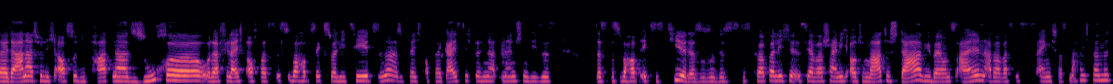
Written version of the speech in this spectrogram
weil da natürlich auch so die Partnersuche oder vielleicht auch, was ist überhaupt Sexualität, ne? also vielleicht auch bei geistig behinderten Menschen dieses dass das überhaupt existiert. Also so das, das Körperliche ist ja wahrscheinlich automatisch da, wie bei uns allen, aber was ist es eigentlich, was mache ich damit?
